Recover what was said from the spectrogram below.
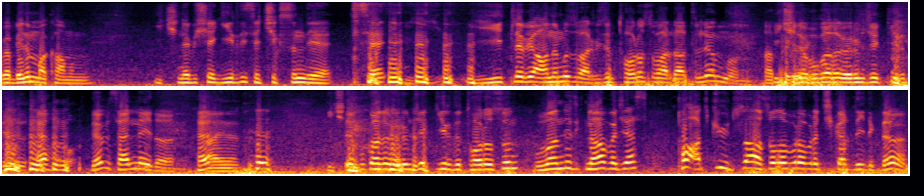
Bura benim makamım mı? içine bir şey girdiyse çıksın diye. Se Yiğit'le bir anımız var. Bizim Toros vardı hatırlıyor musun? Hatırlıyorum. İçine bu kadar örümcek girdi. He, Değil mi? Sen neydi o? He? Aynen. İçine bu kadar örümcek girdi Toros'un. Ulan dedik ne yapacağız? Pat küt sağa sola vura vura çıkarttıydık değil mi?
